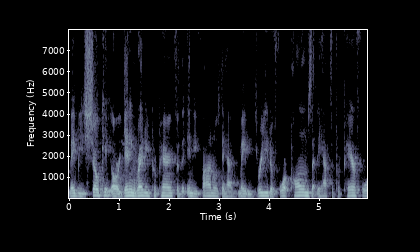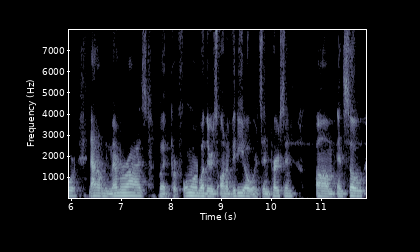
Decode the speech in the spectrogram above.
maybe showcase or getting ready, preparing for the indie finals. They have maybe three to four poems that they have to prepare for, not only memorize, but perform, whether it's on a video or it's in person. Um, and so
